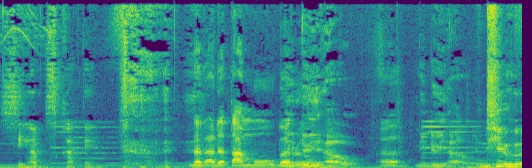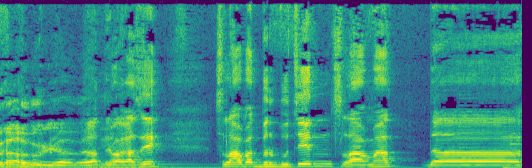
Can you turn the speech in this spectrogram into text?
sihab skate dan ada tamu baru Nidui hao Eh, Nidui hao di wow ya Ya, terima kasih selamat berbucin selamat dah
